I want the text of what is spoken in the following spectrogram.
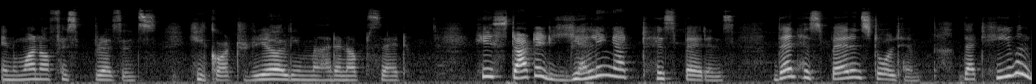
in one of his presents. He got really mad and upset. He started yelling at his parents. Then his parents told him that he will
